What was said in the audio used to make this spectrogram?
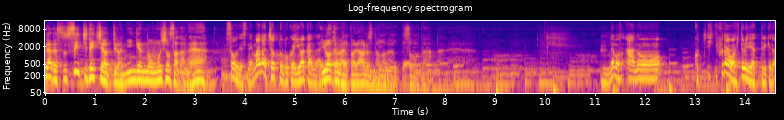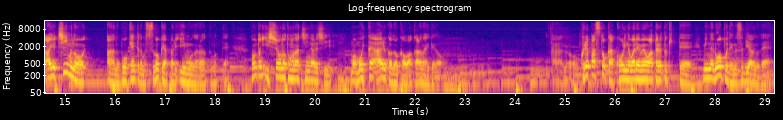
なんかススイッチできちゃうっていうのは人間の面白さだね、そうですね。まだちょっと僕は違和感があり違ますよね。和感がやっぱりあるんだまだ。そうなんだね。うんでもあのーこっち普段は一人でやってるけどああいうチームのあの冒険ってのもすごくやっぱりいいものだなと思って。本当に一生の友達になるし、まあ、もう一回会えるかどうかは分からないけど、あのクレパスとか氷の割れ目を渡る時ってみんなロープで結び合うので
